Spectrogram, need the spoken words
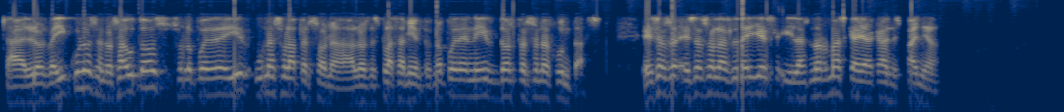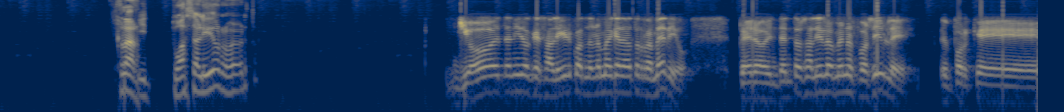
O sea, en los vehículos, en los autos, solo puede ir una sola persona a los desplazamientos, no pueden ir dos personas juntas. Esas, esas son las leyes y las normas que hay acá en España. Claro. ¿Y tú has salido, Roberto? Yo he tenido que salir cuando no me queda otro remedio, pero intento salir lo menos posible, porque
